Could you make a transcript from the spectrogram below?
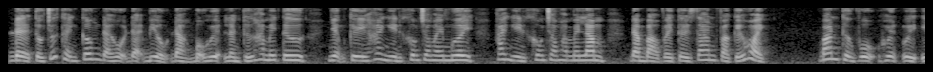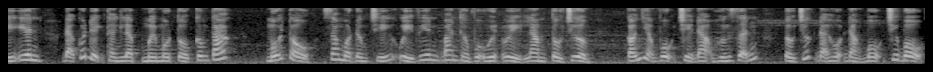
Để tổ chức thành công Đại hội đại biểu Đảng bộ huyện lần thứ 24, nhiệm kỳ 2020-2025 đảm bảo về thời gian và kế hoạch, Ban Thường vụ huyện ủy Ý Yên đã quyết định thành lập 11 tổ công tác, mỗi tổ do một đồng chí ủy viên Ban Thường vụ huyện ủy làm tổ trưởng, có nhiệm vụ chỉ đạo hướng dẫn tổ chức Đại hội Đảng bộ chi bộ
